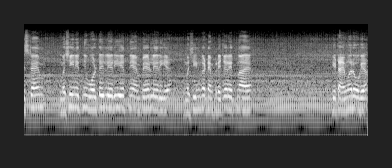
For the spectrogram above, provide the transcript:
इस टाइम मशीन इतनी वोल्टेज ले रही है इतनी एम्पेयर ले रही है। मशीन का टेम्परेचर इतना है। ये टाइमर हो गया।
